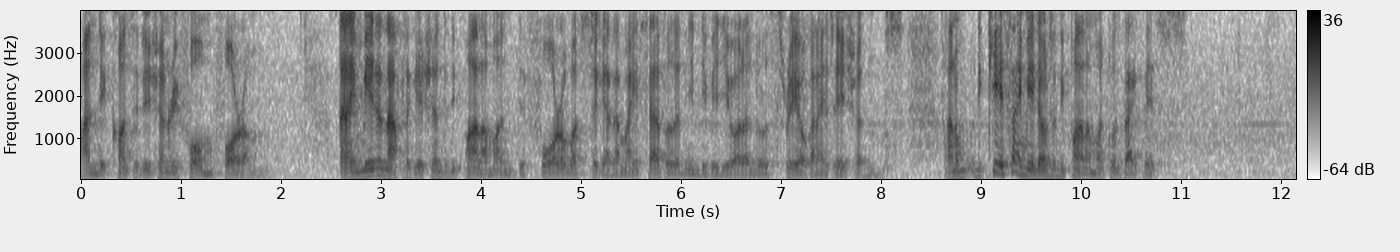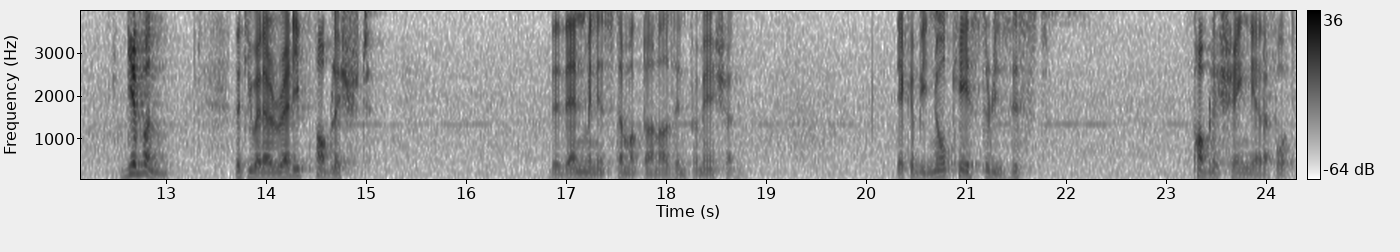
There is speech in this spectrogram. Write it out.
and the Constitution Reform Forum. And I made an application to the Parliament, the four of us together, myself as an individual and those three organizations. And the case I made out to the Parliament was like this. Given that you had already published the then Minister McDonald's information, there could be no case to resist publishing the other 40.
